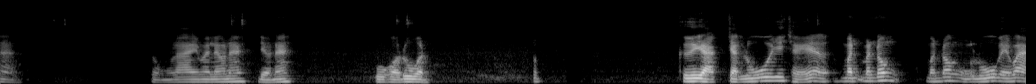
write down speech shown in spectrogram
อ่าส่งไลน์มาแล้วนะ เดี๋ยวนะ กูขอดูก่อนคืออยากจะรู้เฉยๆมันมันต้องมันต้องรู้ไงว่า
